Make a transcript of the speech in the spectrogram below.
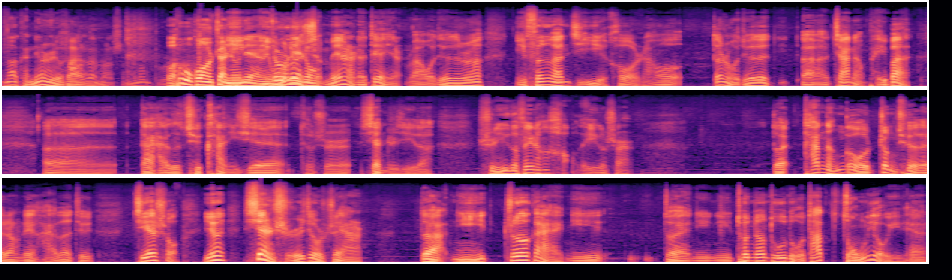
那肯定是有道理的。嘛，什么都不知道。不光是战争电影，就是那种什么样的电影吧，我觉得说你分完级以后，然后，但是我觉得呃，家长陪伴，呃，带孩子去看一些就是限制级的，是一个非常好的一个事儿。对他能够正确的让这个孩子去接受，因为现实就是这样，对吧？你遮盖你。对你，你吞吞吐吐，他总有一天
